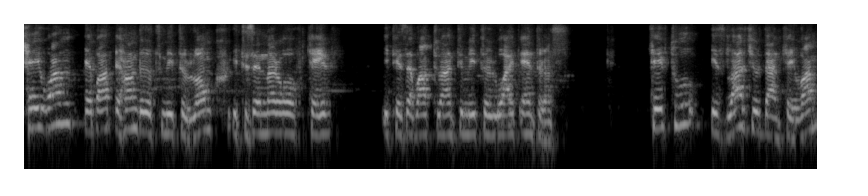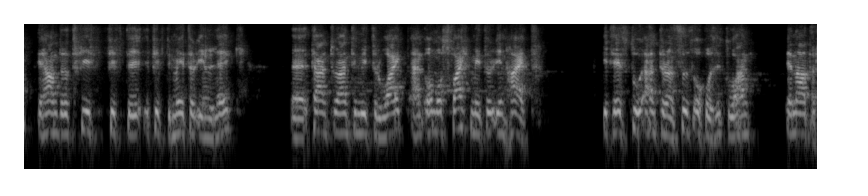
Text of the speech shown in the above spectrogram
K1 about 100 meter long. It is a narrow cave. It has about 20 meter wide entrance. Cave 2 is larger than K1, 150 50 meter in length, uh, 10, 20 meter wide, and almost five meter in height. It has two entrances opposite one another.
